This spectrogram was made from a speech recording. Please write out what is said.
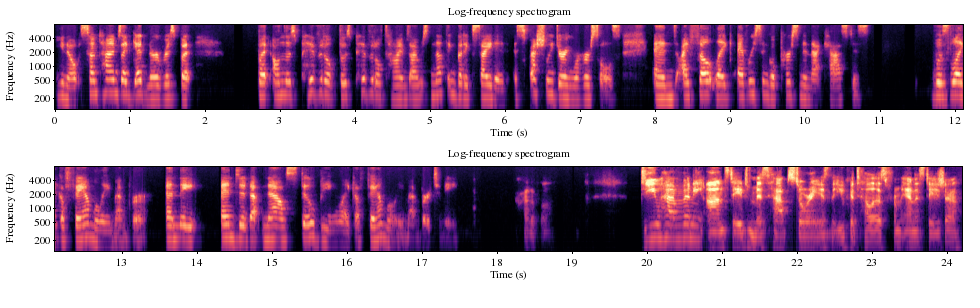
you know sometimes i'd get nervous but but on those pivotal those pivotal times i was nothing but excited especially during rehearsals. And i felt like every single person in that cast is was like a family member and they ended up now still being like a family member to me. Incredible. Do you have any onstage mishap stories that you could tell us from anastasia?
